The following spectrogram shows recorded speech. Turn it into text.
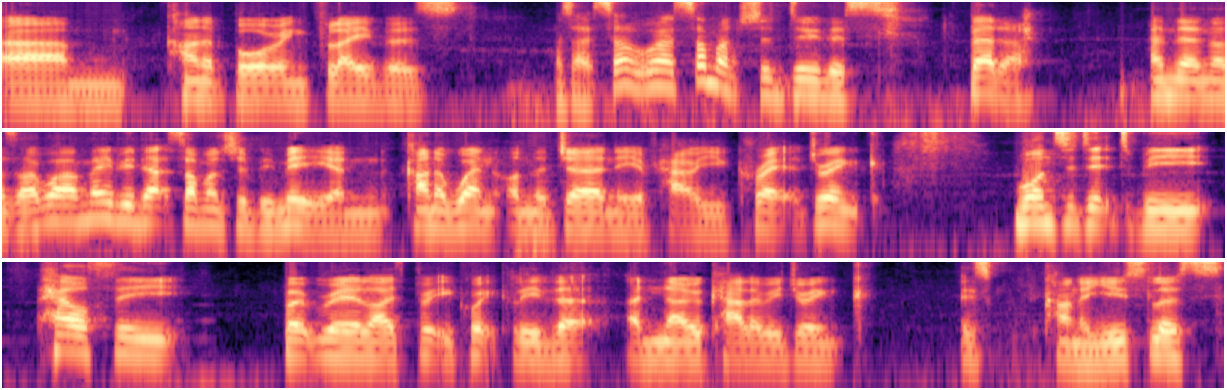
um, kind of boring flavors. I was like, so well, someone should do this better. And then I was like, well, maybe that someone should be me, and kind of went on the journey of how you create a drink. Wanted it to be healthy, but realized pretty quickly that a no calorie drink is kind of useless.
